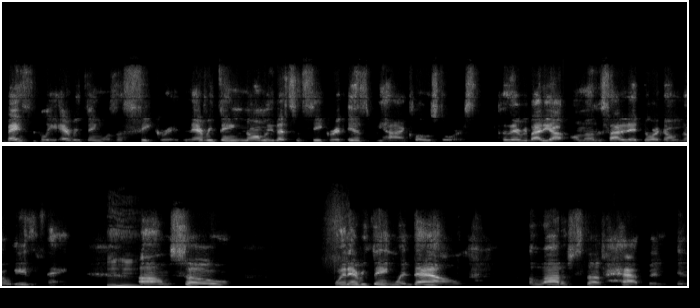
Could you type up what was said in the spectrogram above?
basically everything was a secret, and everything normally that's a secret is behind closed doors because everybody out on the other side of that door don't know anything. Mm-hmm. Um, so when everything went down, a lot of stuff happened in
